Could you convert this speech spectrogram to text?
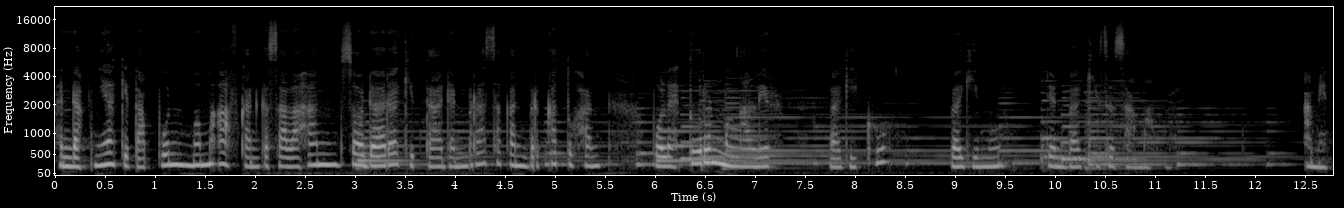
Hendaknya kita pun memaafkan kesalahan saudara kita dan merasakan berkat Tuhan boleh turun mengalir bagiku bagimu, dan bagi sesamamu. Amin.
